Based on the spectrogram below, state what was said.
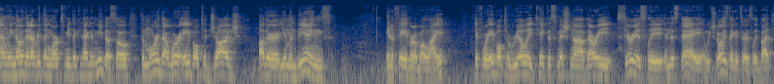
And we know that everything works midah connected midah. So the more that we're able to judge other human beings in a favorable light, if we're able to really take this Mishnah very seriously in this day, and we should always take it seriously, but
